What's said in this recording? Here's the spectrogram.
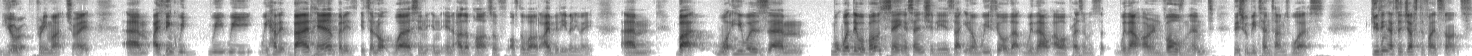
Europe, pretty much, right? Um, I think we, we, we, we have it bad here, but it's, it's a lot worse in, in, in other parts of, of the world, I believe, anyway. Um, but what he was. Um, what, what they were both saying essentially is that you know we feel that without our presence, without our involvement, this would be 10 times worse. Do you think that's a justified stance?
